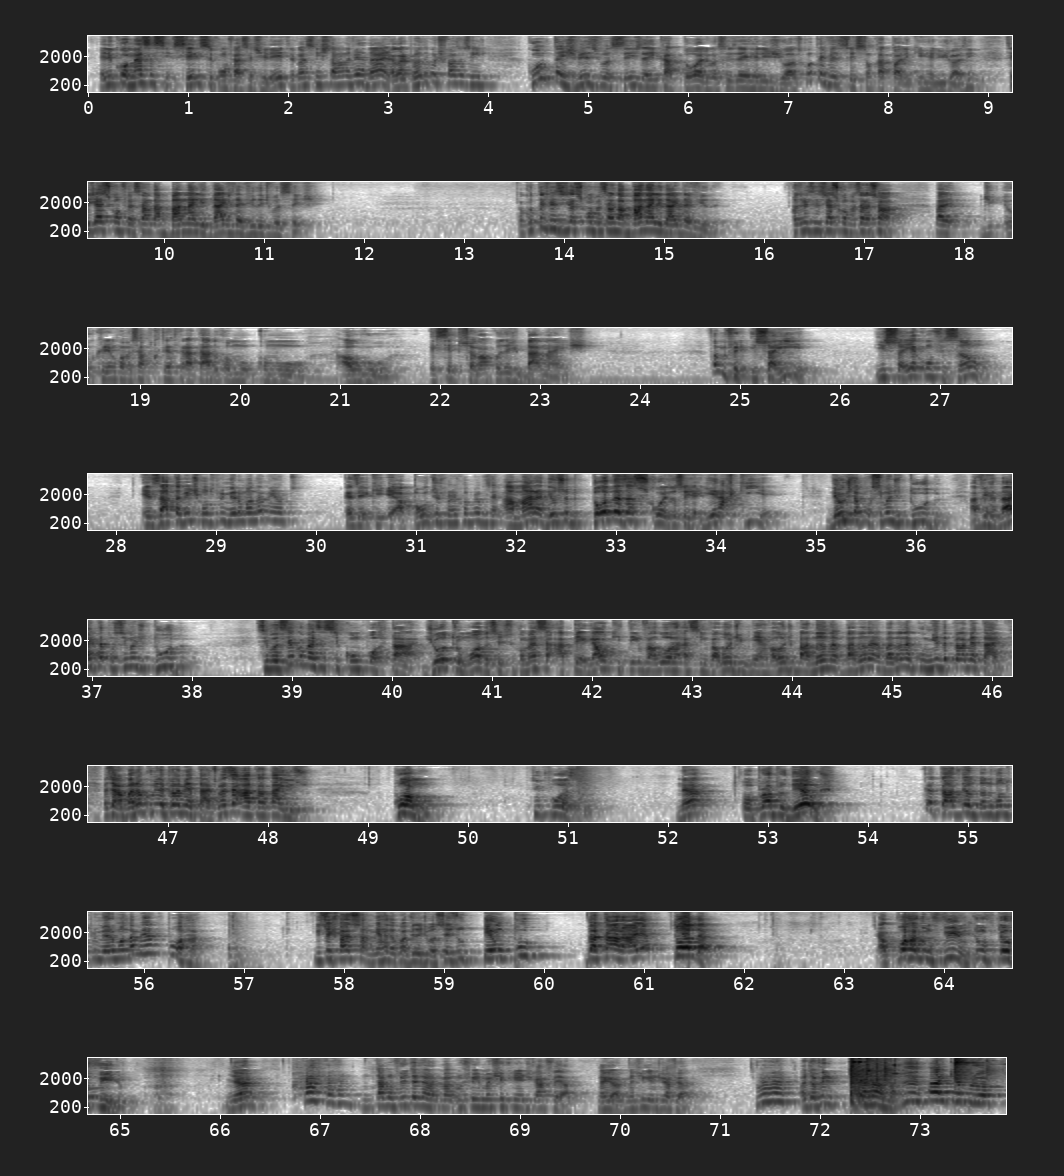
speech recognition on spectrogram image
ele começa se, se ele se confessa direito, ele começa a se instalar na verdade. Agora, a pergunta que eu te faço é a seguinte: quantas vezes vocês aí católicos, vocês aí religiosos, quantas vezes vocês são católicos e religiosos, vocês já se confessaram da banalidade da vida de vocês? Então, quantas vezes vocês já se confessaram da banalidade da vida? Quantas vezes já se confessaram assim, ó, eu queria me confessar por ter tratado como, como algo excepcional, coisas banais. Fala, meu filho, isso aí, isso aí é confissão exatamente contra o primeiro mandamento. Quer dizer, que aponta os problemas Amar a Deus sobre todas as coisas, ou seja, hierarquia. Deus está por cima de tudo. A verdade está por cima de tudo. Se você começa a se comportar de outro modo, ou seja, você começa a pegar o que tem valor, assim, valor de merda, valor de banana, banana, banana comida pela metade. Mas, assim, banana comida pela metade. Você começa a tratar isso como se fosse, né, o próprio Deus, você está tentando contra o primeiro mandamento, porra. E vocês fazem essa merda com a vida de vocês o tempo da caralha toda. A porra de um filho, tem teu filho. Né? Tá com filho, tá já uma xicrinha de café. Aí, ó, uma xicrinha de café. Aí teu filho derrama. Ai, quebrou.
